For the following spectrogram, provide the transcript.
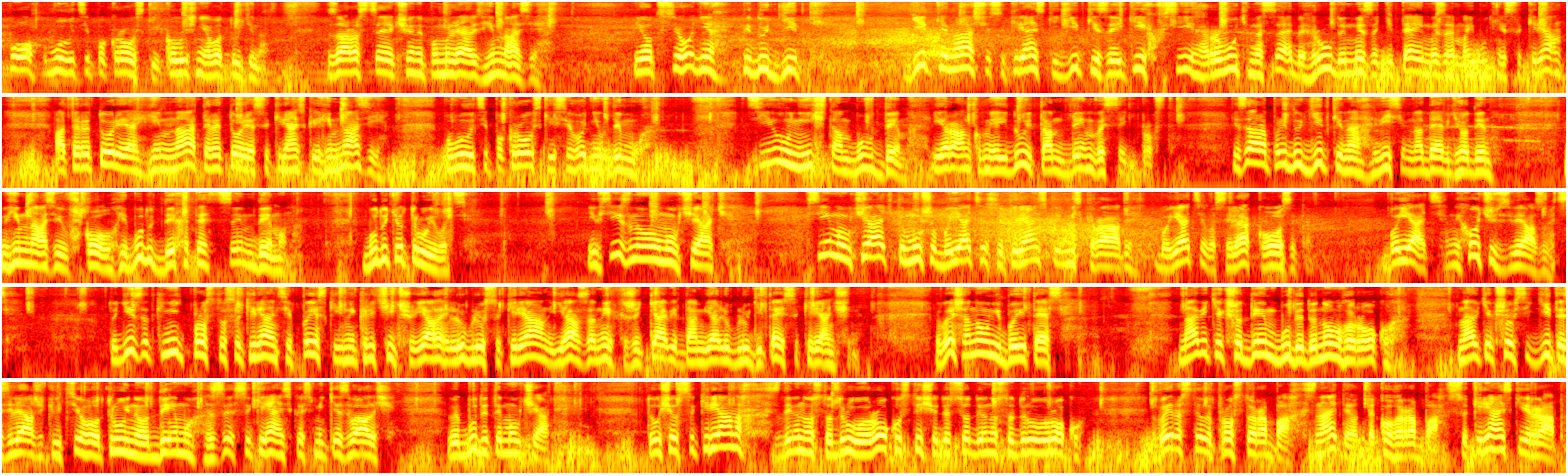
по вулиці Покровській, колишня Ватутіна. Зараз це, якщо не помиляюсь, гімназія. І от сьогодні підуть дітки. Дітки наші, сокірянські дітки, за яких всі рвуть на себе груди. Ми за дітей, ми за майбутнє сокірян. А територія гімна, територія сокірянської гімназії по вулиці Покровській сьогодні в диму. Цілу ніч там був дим. І ранком я йду, і там дим висить просто. І зараз прийдуть дітки на 8 на 9 годин в гімназію, в школу і будуть дихати цим димом. Будуть отруюватися. І всі знову мовчать. Всі мовчать, тому що бояться Сокирянської міськради, бояться Василя Козика. Бояться, не хочуть зв'язуватися. Тоді заткніть просто сокірянці писки і не кричіть, що я люблю сокірян, я за них життя віддам, я люблю дітей Сокірянщини. Ви, шановні, боїтеся. Навіть якщо дим буде до Нового року, навіть якщо всі діти зляжуть від цього отруйного диму з сокірянського сміттєзвалища, ви будете мовчати. Тому що в Сокірянах з 92-го року, з 1992 року, виростили просто раба. Знаєте, от такого раба. Сокірянський раб,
